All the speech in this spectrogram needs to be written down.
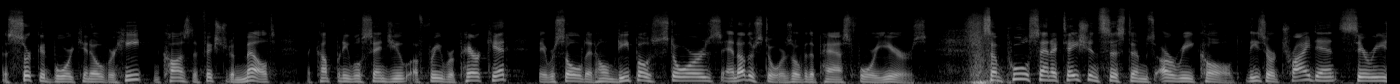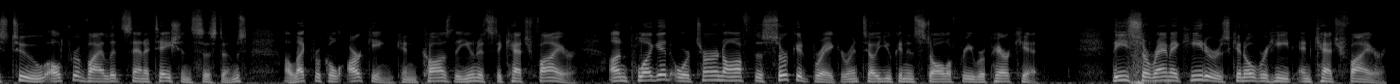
The circuit board can overheat and cause the fixture to melt. The company will send you a free repair kit. They were sold at Home Depot stores and other stores over the past four years. Some pool sanitation systems are recalled. These are Trident Series 2 ultraviolet sanitation systems. Electrical arcing can cause the units to catch fire. Unplug it or turn off the circuit breaker until you can install a free repair kit. These ceramic heaters can overheat and catch fire.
